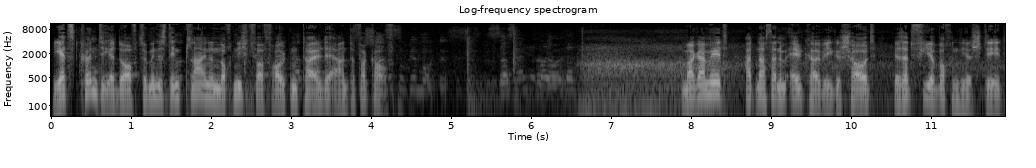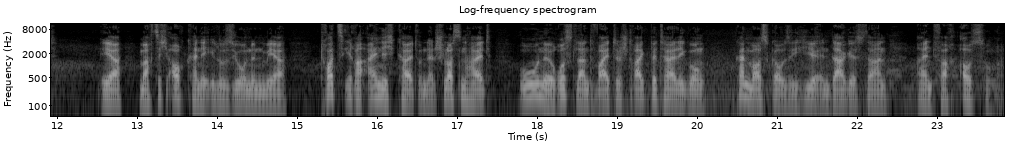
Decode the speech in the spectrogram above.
Jetzt könnte ihr Dorf zumindest den kleinen, noch nicht verfaulten Teil der Ernte verkaufen. Magomed hat nach seinem LKW geschaut, der seit vier Wochen hier steht. Er macht sich auch keine Illusionen mehr. Trotz ihrer Einigkeit und Entschlossenheit, ohne russlandweite Streikbeteiligung, kann Moskau sie hier in Dagestan einfach aushungern.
